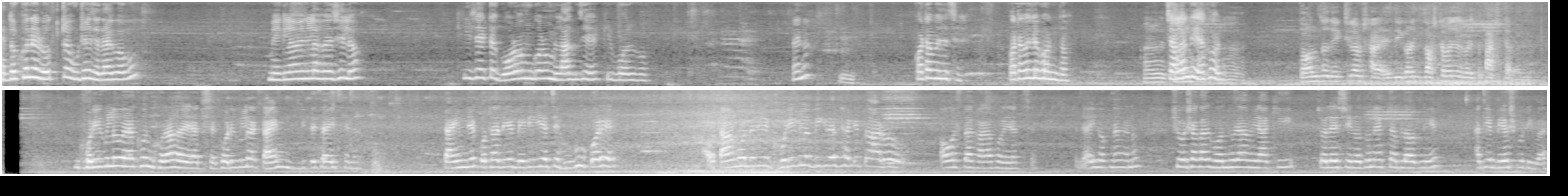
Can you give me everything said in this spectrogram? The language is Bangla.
এতক্ষণে রোদটা উঠেছে দেখ বাবু। মেঘলা মেঘলা হয়েছিল। কি যে একটা গরম গরম লাগছে কি বলব। তাই না? কটা বেজেছে? কটা বেজে বন্ধ? চালালি এখন? হ্যাঁ। তখন তো দেখছিলাম দশটা বাজে ঘড়িতে পাঁচটা বাজে। ঘড়িগুলো এখন ঘোরা হয়ে যাচ্ছে। ঘড়িগুলো টাইম দিতে চাইছে না। টাইম যে কোথা দিয়ে বেরিয়ে যাচ্ছে হু হু করে তার মধ্যে যদি ঘড়িগুলো বিগড়ে থাকে তো আরও অবস্থা খারাপ হয়ে যাচ্ছে। যাই হোক না কেন, শুভ সকাল বন্ধুরা, আমি রাখি, চলে এসেছি নতুন একটা ব্লগ নিয়ে। আজকে বৃহস্পতিবার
